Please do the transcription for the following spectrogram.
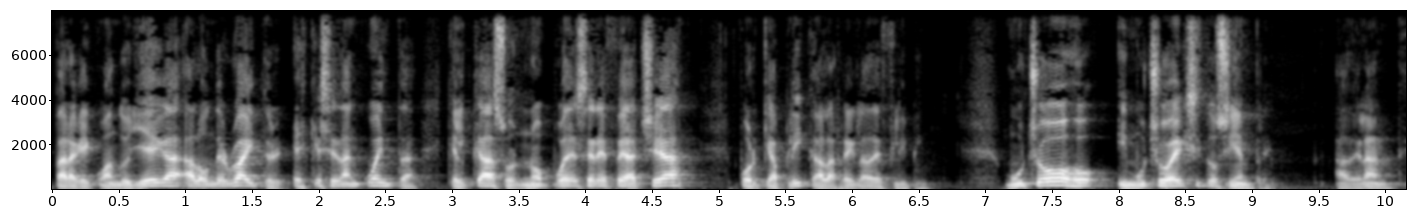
para que cuando llega al underwriter es que se dan cuenta que el caso no puede ser FHA porque aplica la regla de flipping. Mucho ojo y mucho éxito siempre. Adelante.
